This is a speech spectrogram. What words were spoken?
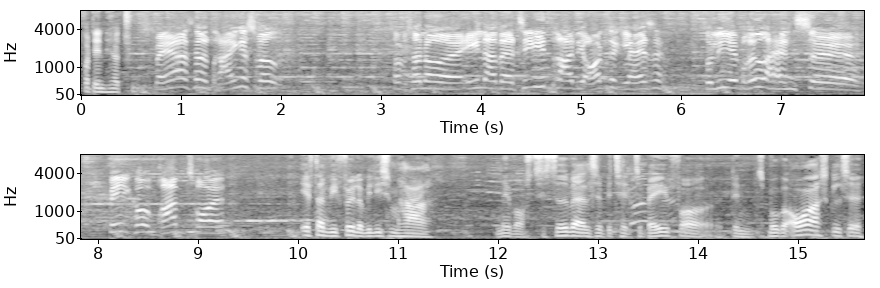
for den her tur. Af sådan noget drengesved. Som sådan noget, øh, en, der har været til idræt i 8. klasse. Så lige vrider hans øh, BK frem, tror jeg. Efter vi føler, at vi ligesom har med vores tilstedeværelse betalt tilbage for den smukke overraskelse,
